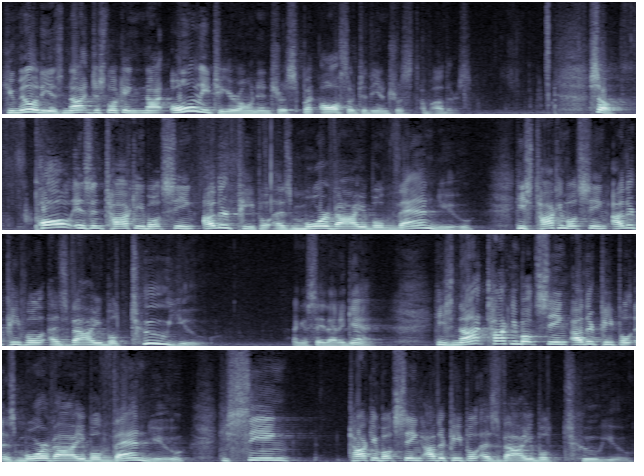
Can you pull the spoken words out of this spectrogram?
humility is not just looking not only to your own interests, but also to the interests of others. So, Paul isn't talking about seeing other people as more valuable than you. He's talking about seeing other people as valuable to you. I'm going to say that again. He's not talking about seeing other people as more valuable than you. He's seeing, talking about seeing other people as valuable to you.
